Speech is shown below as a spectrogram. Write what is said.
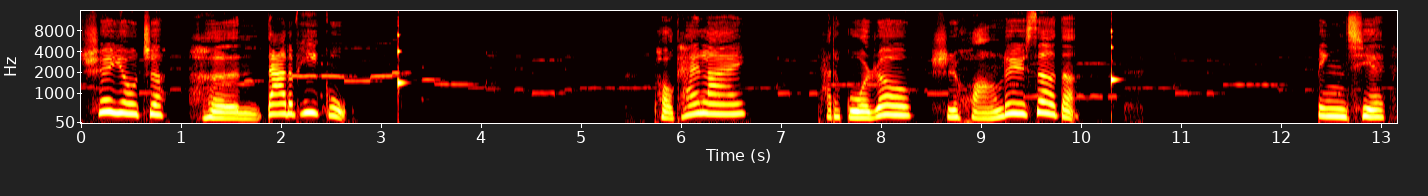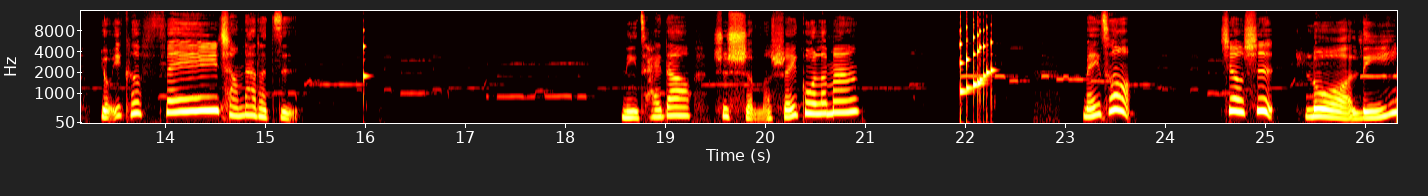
却有着很大的屁股。剖开来。它的果肉是黄绿色的，并且有一颗非常大的籽。你猜到是什么水果了吗？没错，就是洛梨。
